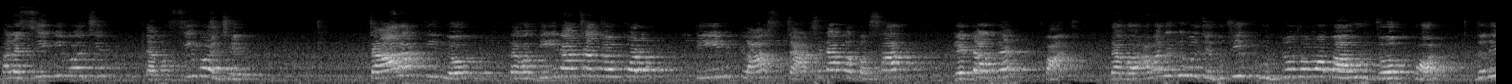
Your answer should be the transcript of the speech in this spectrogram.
তাহলে সি কি বলছে? দেখো সি বলছে, চার আর তিন যোগ, দেখো তিন আর চার যোগ করো, তিন প্লাস চার, সেটা কত? সাত গ্রেটার দেন পাঁচ। দেখো, আমাদের কি বলছে? দুটি ক্ষুদ্রতম বাহুর যোগফল যদি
